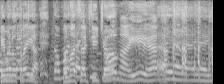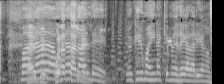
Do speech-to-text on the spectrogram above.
Que me lo traiga. tomó Toma salchichón ahí. Ay, ay, ay, ay. Manada, Buenas buenas, tardes. tardes. Yo quiero imaginar que me regalarían a mí.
